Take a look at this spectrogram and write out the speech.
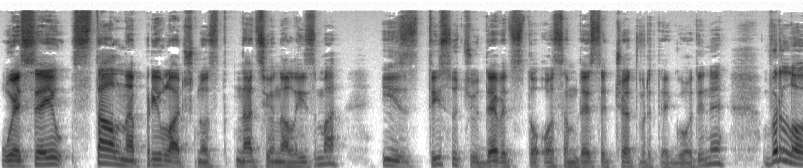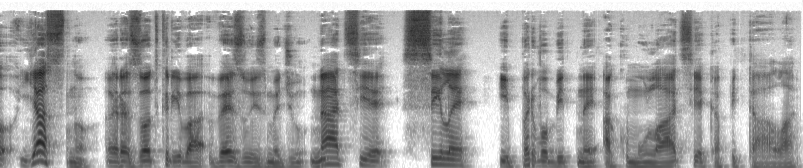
u eseju Stalna privlačnost nacionalizma iz 1984. godine vrlo jasno razotkriva vezu između nacije, sile i prvobitne akumulacije kapitala.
